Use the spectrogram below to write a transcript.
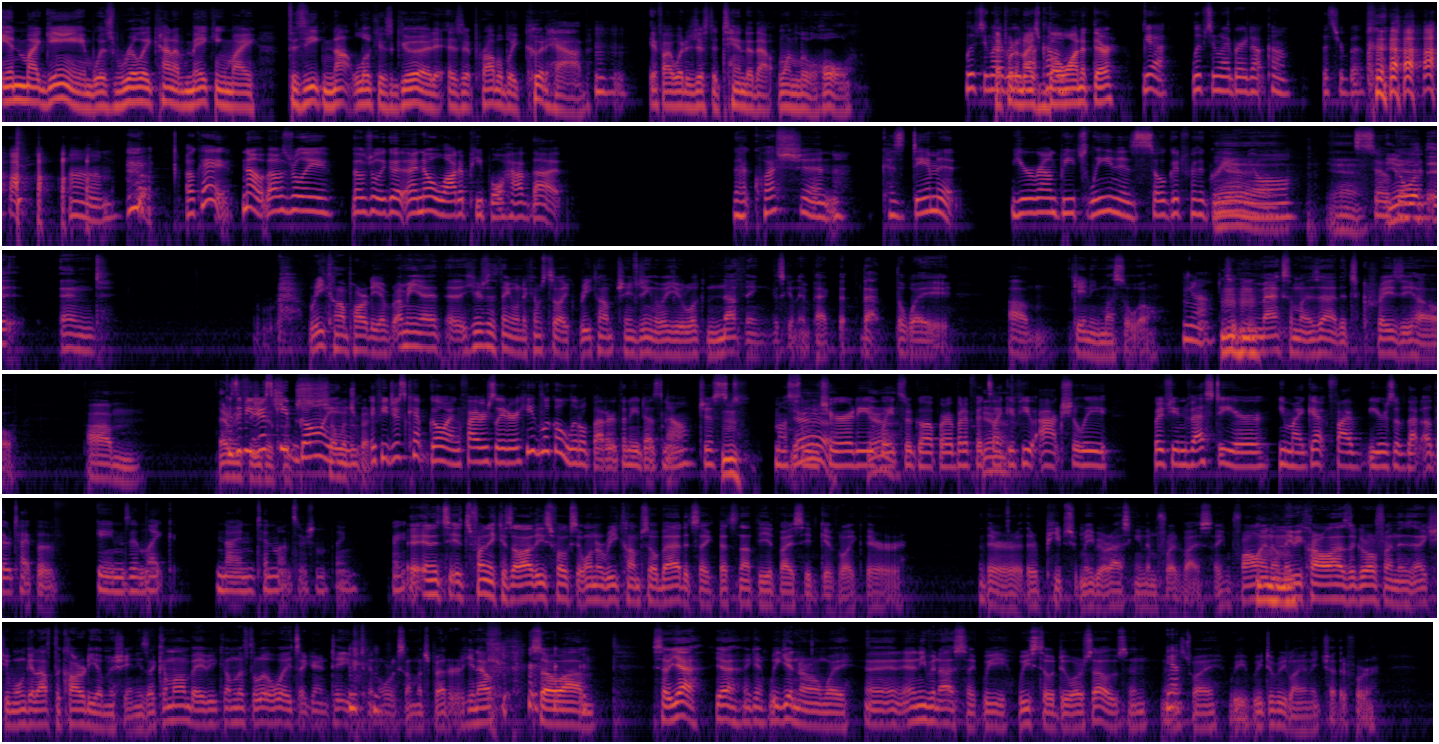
in my game was really kind of making my physique not look as good as it probably could have Mhm. if I would have just attended that one little hole. Lifting Did I put a nice bow on it there? Yeah. Liftinglibrary.com. That's your bow. Um, okay. No, that was really that was really good. I know a lot of people have that that question because damn it, year-round beach lean is so good for the gram, Yeah. y'all. Yeah. So you know what? good. uh, And recomp hardly ever. I mean, uh, uh, here's the thing: when it comes to like recomp changing the way you look, nothing is going to impact that that the way um, gaining muscle will. Yeah. So if you Mm-hmm. maximize that, it's crazy how. Um, Because if you everything just keep looks so going, if he just kept going, five years later, he'd look a little better than he does now. Just muscle Yeah, maturity, yeah. weights would go up. Or, but if it's like if you actually, but if you invest a year, you might get five years of that other type of gains in like nine, ten months or something. Right. And it's it's funny because a lot of these folks that want to recomp so bad, it's like that's not the advice they'd give like their their their peeps who maybe are asking them for advice. Like for all I know, maybe Carl has a girlfriend that's like she won't get off the cardio machine. He's like, "Come on, baby, come lift a little weights. I guarantee you it's gonna work so much better." You know. So um, so yeah, yeah. Again, we get in our own way, and, and even us, like we we still do ourselves, and, and Yeah. that's why we we do rely on each other for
